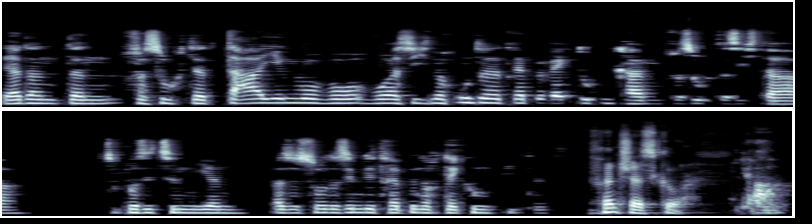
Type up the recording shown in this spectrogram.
Ja, dann, dann versucht er da irgendwo, wo, wo er sich noch unter der Treppe wegducken kann, versucht er sich da zu positionieren. Also so, dass ihm die Treppe noch Deckung bietet. Francesco. Ja,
